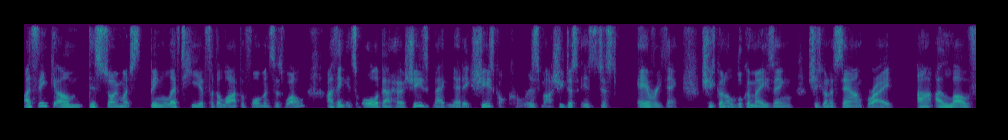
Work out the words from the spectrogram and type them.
I think um, there's so much being left here for the live performance as well. I think it's all about her. She's magnetic. She's got charisma. She just is just everything. She's going to look amazing. She's going to sound great. Uh, I love,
